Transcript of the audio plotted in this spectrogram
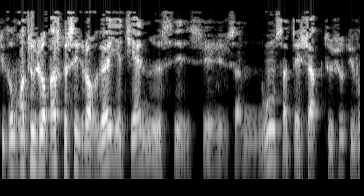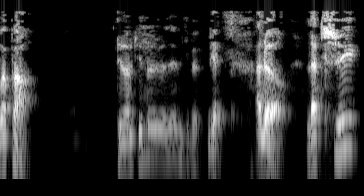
Tu comprends toujours pas ce que c'est que l'orgueil, Étienne? C'est, ça, Non, ça t'échappe toujours, tu vois pas. Un petit peu, un petit peu. Alors, là-dessus,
